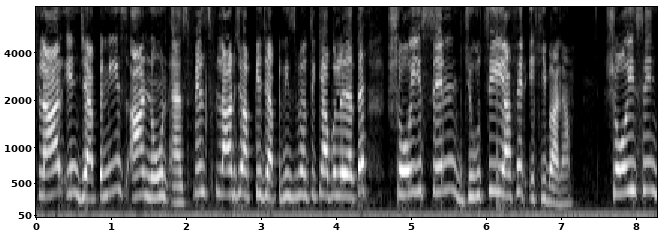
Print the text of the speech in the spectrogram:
flower in Japanese are known as fills flower जो आपके जापानीज में होते क्या बोला जाता है? शोई सिन जूसी या फिर इकीबाना शोई सिन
